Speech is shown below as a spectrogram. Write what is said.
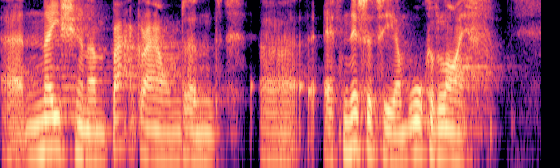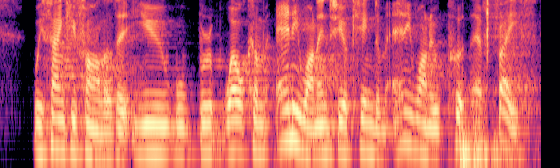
uh, nation and background and uh, ethnicity and walk of life. We thank you, Father, that you will welcome anyone into your kingdom, anyone who put their faith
